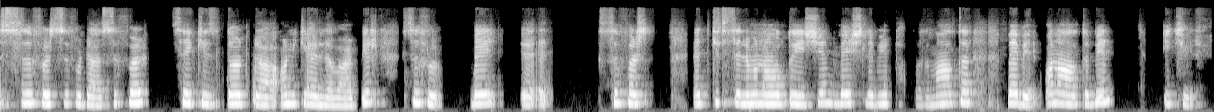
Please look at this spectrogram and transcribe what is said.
0 0 daha 0 8 4 daha 12 elde var 1 0 5 0 etkisiz eleman olduğu için 5 ile 1 topladım 6 ve 1 16.200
